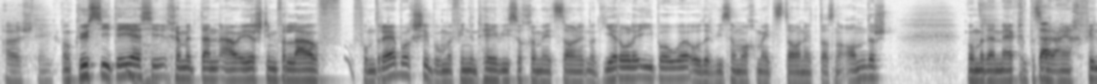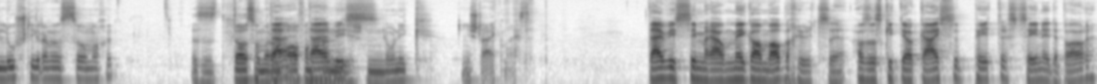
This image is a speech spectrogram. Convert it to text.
Ah, stimmt. Und gewisse Ideen sie kommen dann auch erst im Verlauf vom Drehbuchschreiben, wo man findet, hey, wieso können wir jetzt da nicht noch die Rolle einbauen oder wieso machen wir jetzt da nicht das noch anders? Wo man dann merkt, das Da- wäre eigentlich viel lustiger, wenn wir es so machen. Also das, was wir am Anfang haben, ist noch nicht in Stein gemeißelt. Teilweise sind wir auch mega am Abkürzen. Also es gibt ja eine Geisser-Peter-Szene in der Bar.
